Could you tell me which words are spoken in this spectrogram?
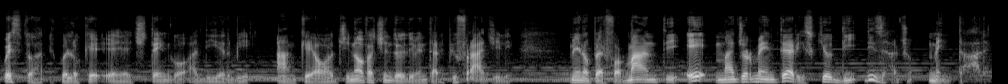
Questo è quello che eh, ci tengo a dirvi anche oggi, no? facendoli diventare più fragili, meno performanti e maggiormente a rischio di disagio mentale.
